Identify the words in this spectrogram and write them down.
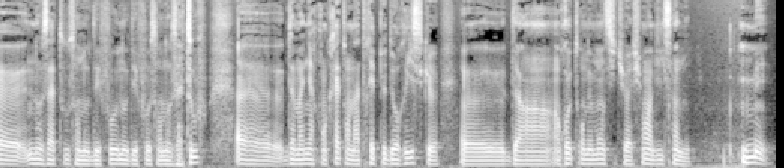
Euh, nos atouts sont nos défauts, nos défauts sont nos atouts. Euh, de manière concrète, on a très peu de risques d'un retournement de situation à l'île Saint-Denis. Mais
